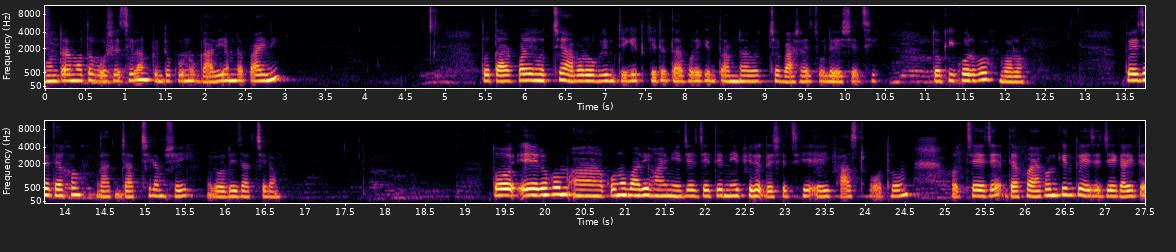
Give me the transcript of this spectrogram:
ঘণ্টার মতো বসেছিলাম, কিন্তু কোনো গাড়ি আমরা পাইনি। তো তারপরে হচ্ছে আবার অগ্রিম টিকিট কেটে তারপরে কিন্তু আমরা হচ্ছে বাসায় চলে এসেছি। তো কি করব বলো? তো এই যে দেখো যাচ্ছিলাম সেই রোডে যাচ্ছিলাম। তো এরকম কোনো বাড়ি হয়নি যে যেতে নিয়ে ফেরত এসেছি। এই ফার্স্ট প্রথম হচ্ছে যে দেখো, এখন কিন্তু এই যে যে গাড়িটা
